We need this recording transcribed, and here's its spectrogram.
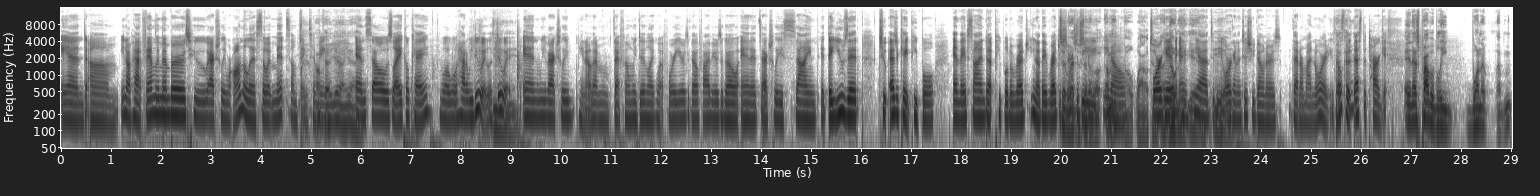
And um, you know, I've had family members who actually were on the list, so it meant something to me. Okay, yeah, yeah. And so it was like, okay, well, well how do we do it? Let's do it. Mhm. And we've actually, you know, that that film we did like what four years ago, five years ago, and it's actually signed. It, they use it to educate people, and they've signed up people to reg. You know, they've registered to, register to be, vote. I you mean, know, vote, wow, to, uh, organ donate, and yeah. yeah, to be Mhm. organ and tissue donors that are minorities. That's Okay. the, that's the target. and that's probably one of um,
